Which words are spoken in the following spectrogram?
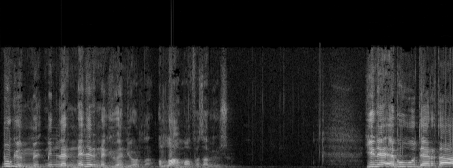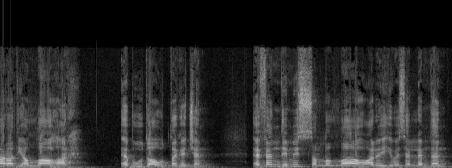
bugün müminler nelerine güveniyorlar? Allah muhafaza buyursun. Yine Ebu Derda radıyallahu anh Ebu Davud'da geçen Efendimiz sallallahu aleyhi ve sellem'den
